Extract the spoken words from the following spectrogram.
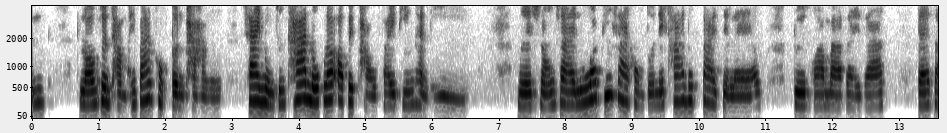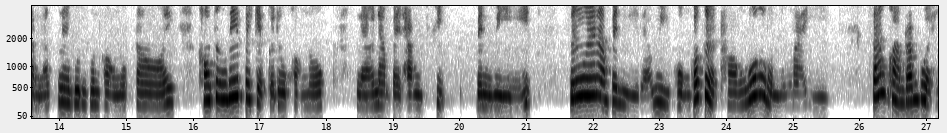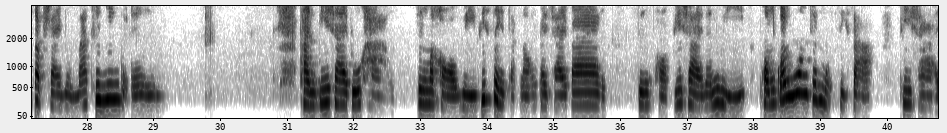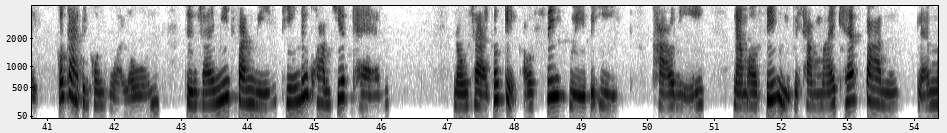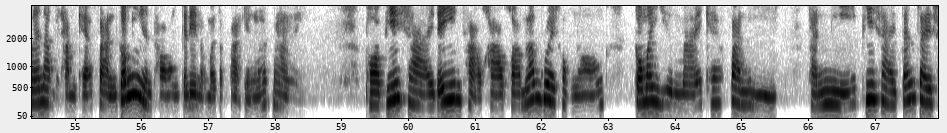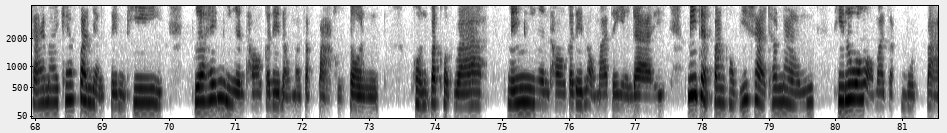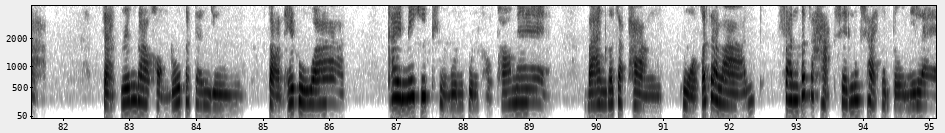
ร้องจนทำให้บ้านของตนพัง ชายหนุ่มจึงฆ่านกแล้วเอาไปเผาไฟทิ้งทันที เมื่อน้องชายรู้ว่าพี่ชายของตนได้ฆ่านกตายเสียแล้วด้วยความอาลัยรัก และสำนักในบุญคุณของนกน้อย เขาจึงรีบไปเก็บกระดูกของนก แล้วนำไปทำผิดเป็นหวี ซึ่งเมื่อนำเป็นหวีแล้วหวีผมก็เกิดทองร่วงหล่นลงมาอีก สร้างความร่ำรวยให้กับชายหนุ่มมากขึ้นยิ่งกว่าเดิม คันพี่ชายรู้ข่าว จึงมาขอหวีพิเศษจากน้องไปใช้บ้าง ซึ่งพอพี่ชายนั้นหวี ผมก็ร่วงจนหมดศีรษะ พี่ชายก็กลายเป็นคนหัวโล้น จึงใช้มีดฟันหวีทิ้งด้วยความเครียดแค้นน้องชายก็เก็บเอาซีกหวีไปอีก คราวนี้นำเอาซีกหวีไปทำไม้แคะฟัน และเมื่อนำไปทำแคะฟันก็มีเงินทองกระเด็นออกมาจากปากอย่างมากมาย พอพี่ชายได้ยินข่าวข่าวความร่ำรวยของน้อง ก็มายืมไม้แคะฟันอีกครั้นนี้พี่ชายตั้งใจใช้ไม้แคะฟันอย่างเต็มที่ เพื่อให้มีเงินทองกระเด็นออกมาจากปากของตน ผลปรากฏว่า ไม่มีเงินทองกระเด็นออกมาแต่อย่างใด มีแต่ฟันของพี่ชายเท่านั้นที่ร่วงออกมาจากบดปาก จากเรื่องราวของลูกกตัญญูสอนให้รู้ว่า ใครไม่คิดถึงบุญคุณของพ่อแม่ บ้านก็จะพัง หัวก็จะล้าน ฟันก็จะหักเช่นลูกชายคนโตนี่แหละ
